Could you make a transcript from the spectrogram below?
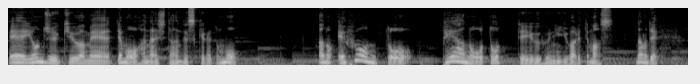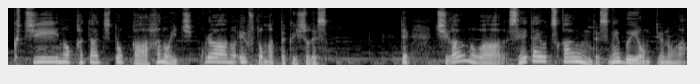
えー、49話目でもお話したんですけれども、あの F 音とペアの音っていうふうに言われてます。なので、口の形とか歯の位置、これはあの F と全く一緒です。で、違うのは声帯を使うんですね、V 音っていうのが。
